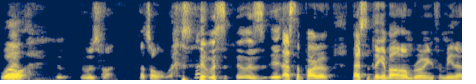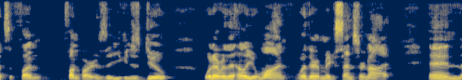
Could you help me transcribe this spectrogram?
Well, It, it was fun. That's all it was. it was. It was. It, that's the part of. That's the thing about homebrewing for me. That's the fun. Fun part is that you can just do whatever the hell you want, whether it makes sense or not. And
